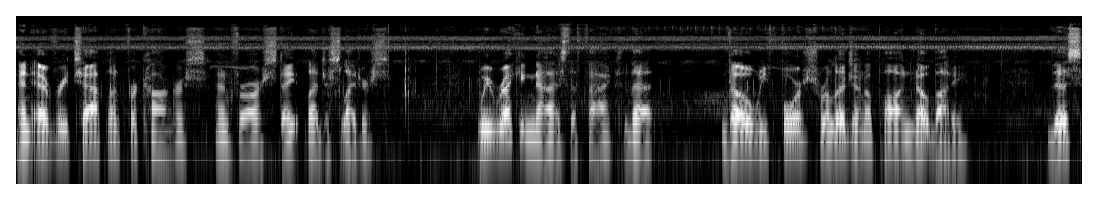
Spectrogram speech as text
and every chaplain for Congress and for our state legislators. We recognize the fact that though we force religion upon nobody, this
